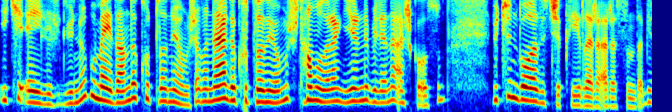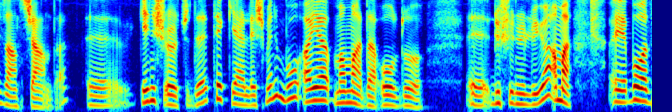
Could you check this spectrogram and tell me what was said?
2 Eylül günü bu meydanda kutlanıyormuş ama nerede kutlanıyormuş tam olarak yerini bilene aşk olsun. Bütün Boğaziçi kıyıları arasında Bizans çağında e, geniş ölçüde tek yerleşmenin bu Aya Mama'da olduğu e, düşünülüyor ama e, Boğaz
